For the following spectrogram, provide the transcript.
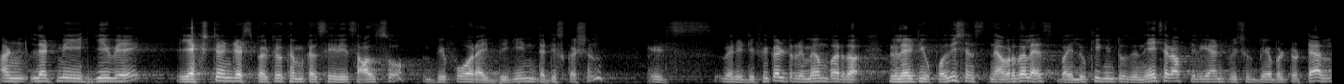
And let me give a extended spectrochemical series also before I begin the discussion. It is very difficult to remember the relative positions nevertheless by looking into the nature of the ligand we should be able to tell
